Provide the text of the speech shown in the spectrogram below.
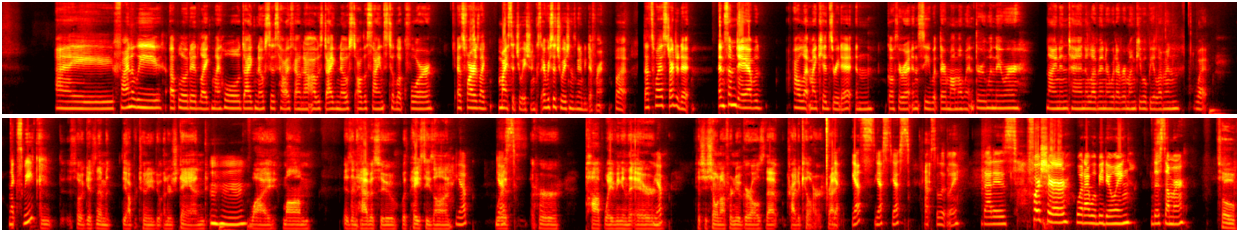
I finally uploaded like my whole diagnosis, how I found out I was diagnosed, all the signs to look for as far as like my situation, because every situation is going to be different. But that's why I started it. And someday I would, I'll let my kids read it and go through it and see what their mama went through when they were 9 and 10, 11, or whatever. Monkey will be 11. What? Next week? And so it gives them the opportunity to understand Mm-hmm. why mom is in Havasu with pasties on, Yep. Yes. with her top waving in the air. Yep. Because she's showing off her new girls that tried to kill her, right? Yeah. Yes. Yes. Yes. Absolutely. That is for sure what I will be doing this summer. So,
